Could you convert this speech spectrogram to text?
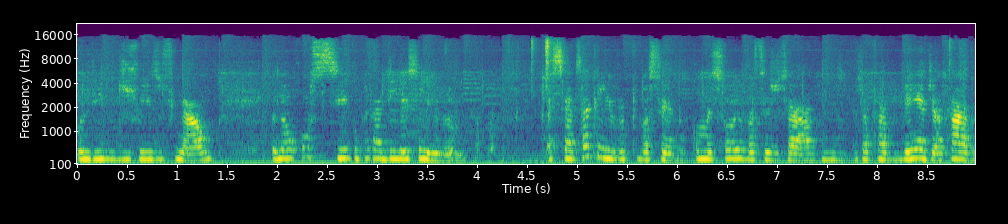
o livro do Juízo Final. Eu não consigo parar de ler esse livro. É sério, sabe aquele livro que você começou e você já já tá bem adiantado?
